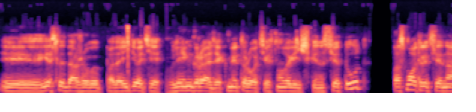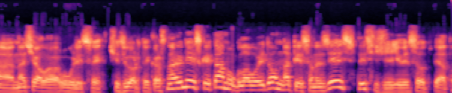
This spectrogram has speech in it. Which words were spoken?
И если даже вы подойдете в Ленинграде к метро Технологический институт, посмотрите на начало улицы 4 Красноармейской, там угловой дом написано здесь в 1905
